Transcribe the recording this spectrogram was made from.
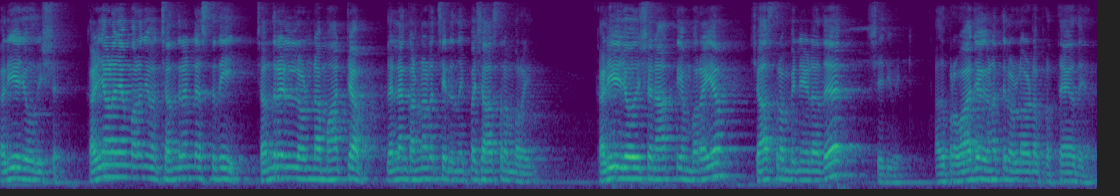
കലിയ ജ്യോതിഷൻ. കഴിഞ്ഞ ഞാൻ പറഞ്ഞു ചന്ദ്രന്റെ സ്ഥിതി ചന്ദ്രനിലുണ്ട മാറ്റം ഇതെല്ലാം കണ്ണടച്ചിരുന്ന് ഇപ്പം ശാസ്ത്രം പറയും. കലിയ ജ്യോതിഷൻ ആദ്യം പറയും ശാസ്ത്രം പിന്നീട് അത് ശരിവയ്ക്കും അത് പ്രവാചക ഗണത്തിലുള്ളവരുടെ പ്രത്യേകതയാണ്.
